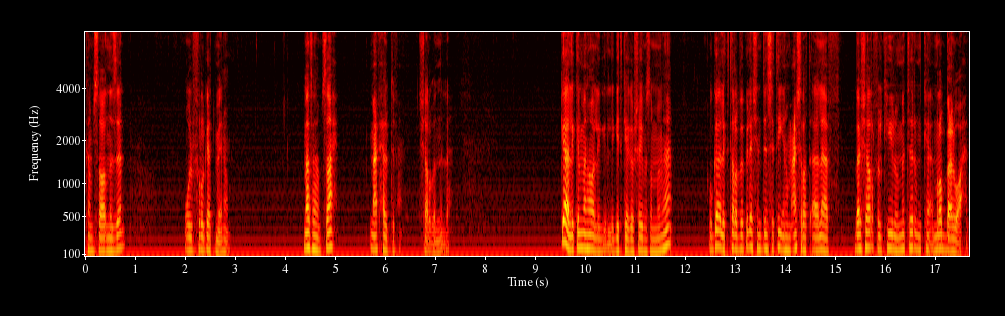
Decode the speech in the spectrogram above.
كم صار نزل والفروقات بينهم. ما فهمت صح؟ مع الحل بتفهم إن شاء الله بإذن الله. قال لك ال manhole اللي قلت قبل شوي مصممها. وقال لك ترى population density إنهم عشرة آلاف بشر في الكيلو متر مربع الواحد.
